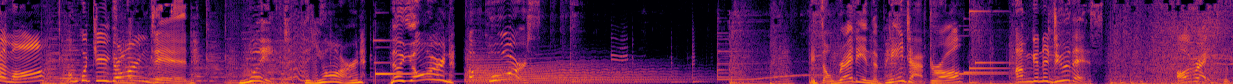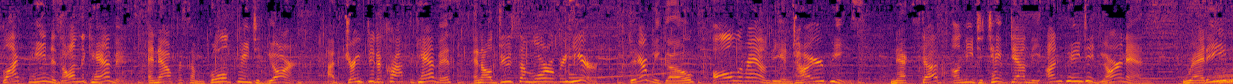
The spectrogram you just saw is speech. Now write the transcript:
Grandma, look what your yarn did. Wait, the yarn? The yarn! Of course! It's already in the paint after all. I'm gonna do this. Alright, the black paint is on the canvas. And now for some gold painted yarn. I've draped it across the canvas, and I'll do some more over here. There we go. All around the entire piece. Next up, I'll need to tape down the unpainted yarn ends. Ready?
